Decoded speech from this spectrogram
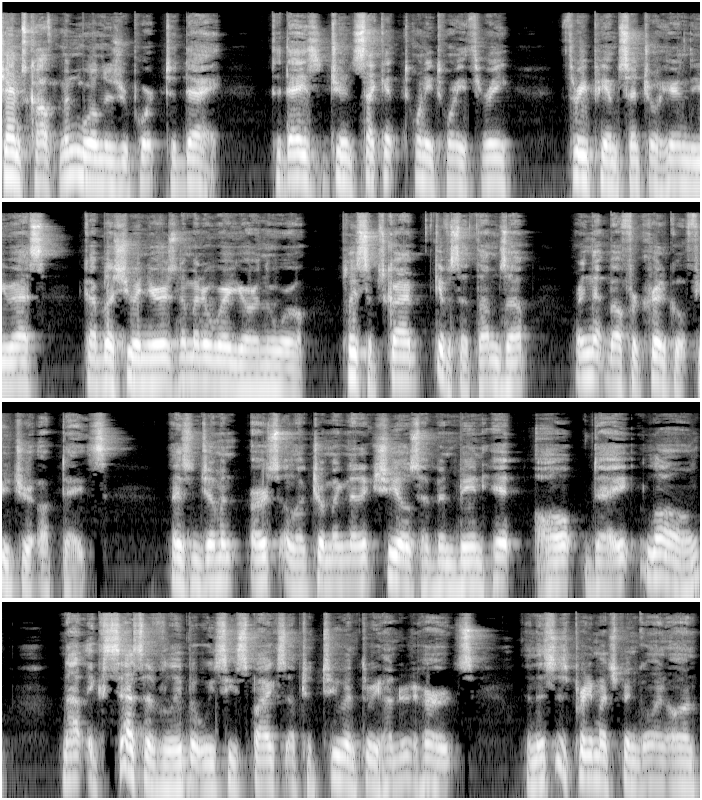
James Kaufman, World News Report today. Today's June 2nd, 2023, 3 p.m. Central here in the U.S. God bless you and yours no matter where you are in the world. Please subscribe, give us a thumbs up, ring that bell for critical future updates. Ladies and gentlemen, Earth's electromagnetic shields have been being hit all day long. Not excessively, but we see spikes up to 2 and 300 hertz. And this has pretty much been going on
